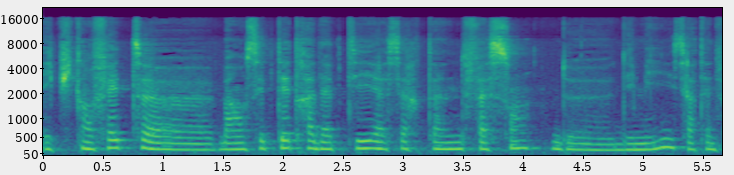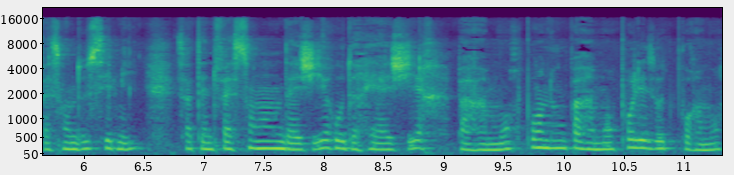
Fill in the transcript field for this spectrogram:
Et puis qu'en fait, euh, bah, on s'est peut-être adapté à certaines façons d'aimer, certaines façons de s'aimer, certaines façons d'agir ou de réagir par amour pour nous, par amour pour les autres, pour amour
